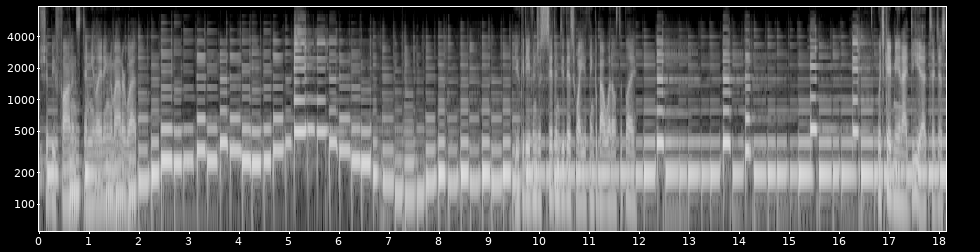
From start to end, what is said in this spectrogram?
Should be fun and stimulating no matter what. Just sit and do this while you think about what else to play. Which gave me an idea to just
